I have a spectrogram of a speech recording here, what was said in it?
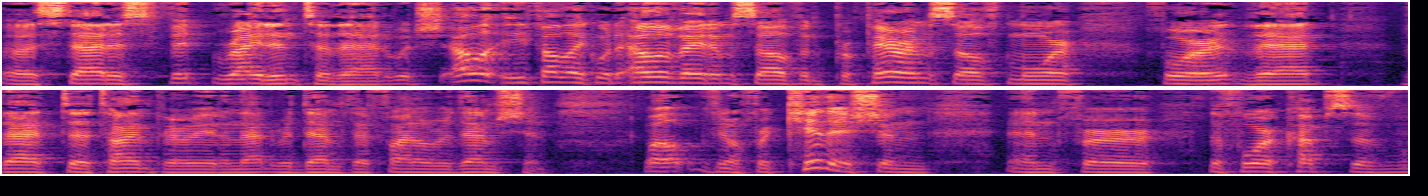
uh, status fit right into that, which ele- he felt like would elevate himself and prepare himself more for that that uh, time period and that redempt that final redemption. Well, you know, for Kiddush and and for the four cups of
